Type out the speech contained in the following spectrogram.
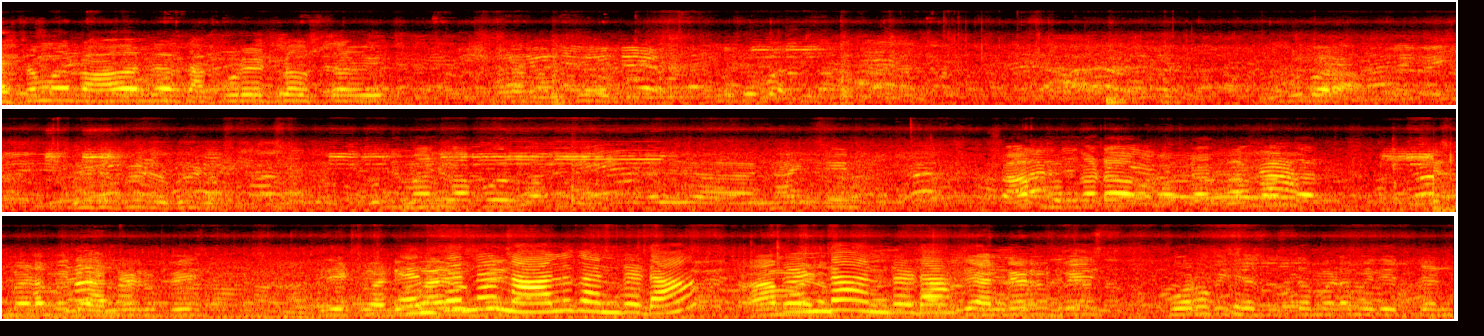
కస్టమర్ రావాలి తక్కువ రేట్లో వస్తుంది. మేడం ఇది హండ్రెడ్ రూపీస్ ఇది ట్వంటీ నాలుగు హండ్రెడా హండ్రెడా హండ్రెడ్ రూపీస్ ఫోర్ పీసెస్ వస్తాయి మేడం. ఇది ten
